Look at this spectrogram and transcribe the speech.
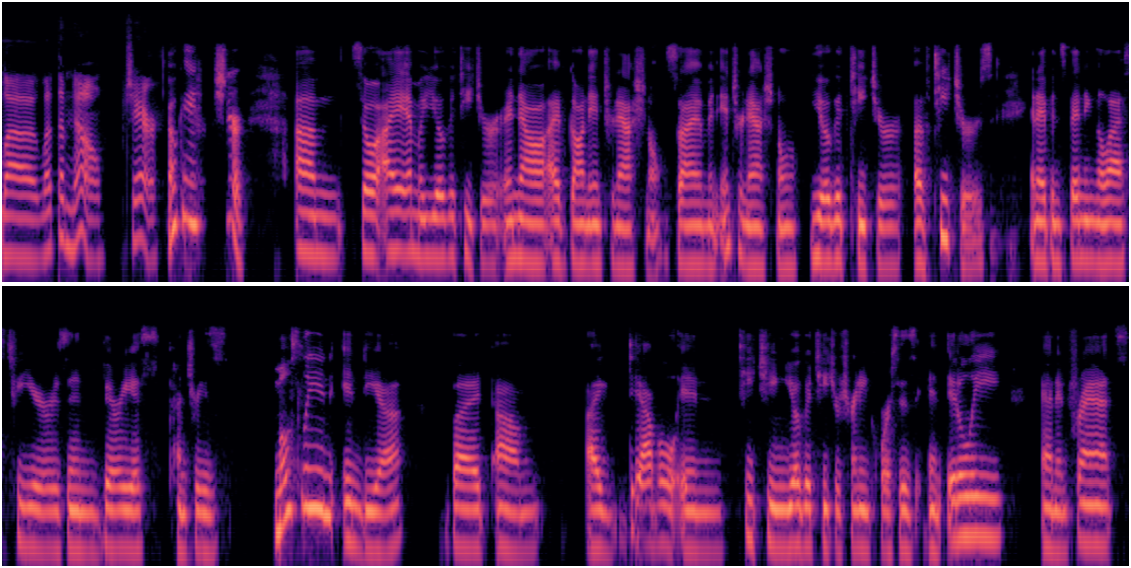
uh, let them know. Share. Okay, sure. Um, so I am a yoga teacher, and now I've gone international. So I am an international yoga teacher of teachers, and I've been spending the last two years in various countries, mostly in India, but um, I dabble in teaching yoga teacher training courses in Italy and in France,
